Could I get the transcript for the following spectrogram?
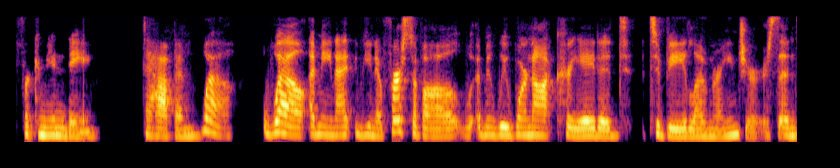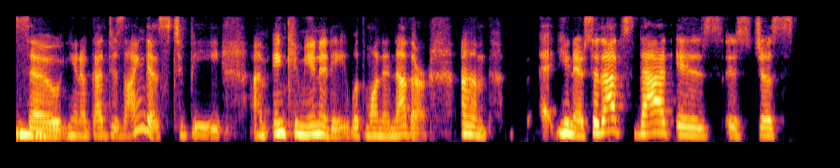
for community to happen? Well, well, I mean, I you know, first of all, I mean, we were not created to be lone rangers, and mm-hmm. so you know, God designed us to be um, in community with one another. Um, you know so that's that is is just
